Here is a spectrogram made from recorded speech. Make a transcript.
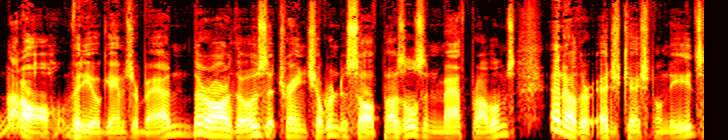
Not all video games are bad. There are those that train children to solve puzzles and math problems and other educational needs.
